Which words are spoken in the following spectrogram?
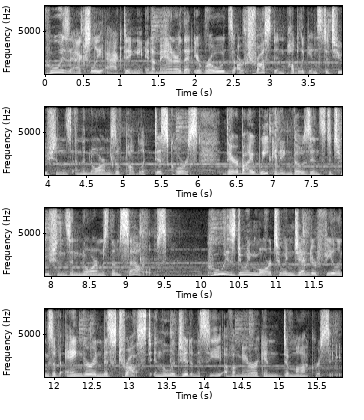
Who is actually acting in a manner that erodes our trust in public institutions and the norms of public discourse, thereby weakening those institutions and norms themselves? Who is doing more to engender feelings of anger and mistrust in the legitimacy of American democracy?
